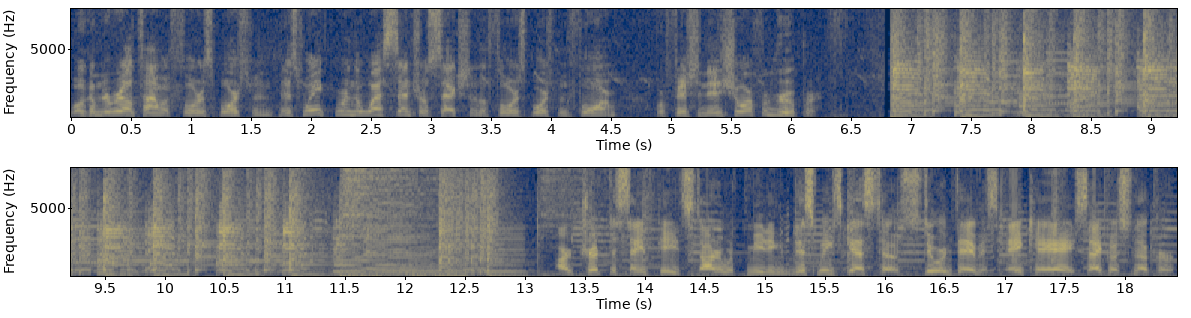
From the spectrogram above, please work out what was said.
Welcome to Reel Time with Florida Sportsman. This week we're in the west central section of the Florida Sportsman Forum. We're fishing inshore for grouper. Our trip to St. Pete started with meeting this week's guest host, Stuart Davis, aka Psycho Snooker,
